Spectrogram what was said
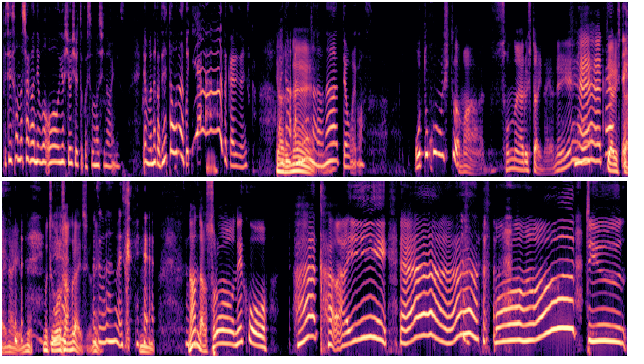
別にそんなしゃがんでおおよしよしとかそんなしないんです。でもなんか絶対女の子「いやー!」とかやるじゃないですか。やるあれなあれねなんだろうなって思います男の人はまあそんなやる人はいないよね。えねーってやる人はいないよね。ムツゴロウさんぐらいですよね。松本さんぐらいですかね、そう。なんだろうその猫をはあかわいいああもうっていうフ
